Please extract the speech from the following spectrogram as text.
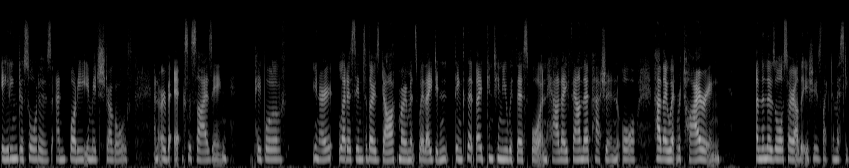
eating disorders and body image struggles and over exercising. People have, you know, let us into those dark moments where they didn't think that they'd continue with their sport and how they found their passion or how they went retiring. And then there's also other issues like domestic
